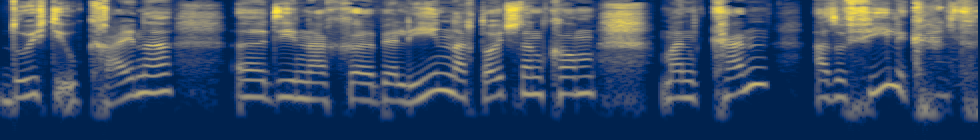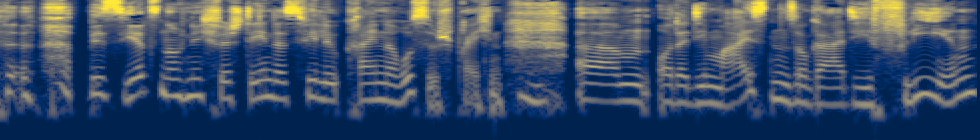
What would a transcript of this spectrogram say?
durch die Ukraine, äh, die nach äh, Berlin, nach Deutschland kommen. Man kann, also viele können bis jetzt noch nicht verstehen, dass viele Ukrainer Russisch sprechen mhm. ähm, oder die meisten sogar, die fliehen,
